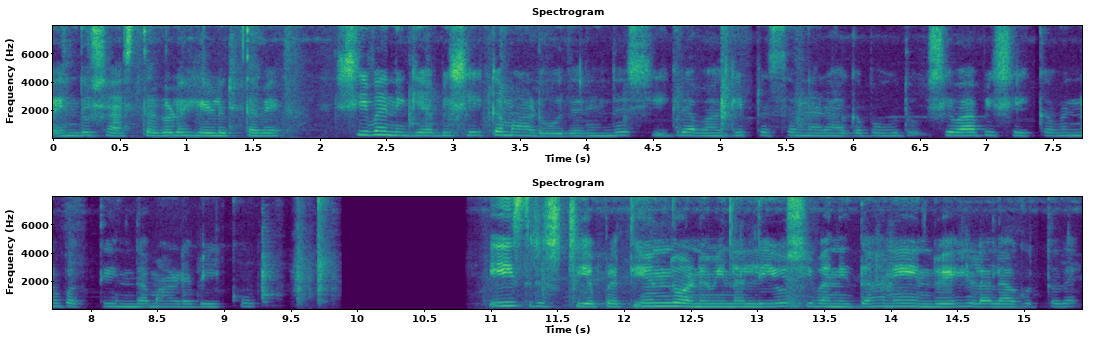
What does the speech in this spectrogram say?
ಎಂದು ಶಾಸ್ತ್ರಗಳು ಹೇಳುತ್ತವೆ. ಶಿವನಿಗೆ ಅಭಿಷೇಕ ಮಾಡುವುದರಿಂದ ಶೀಘ್ರವಾಗಿ ಪ್ರಸನ್ನರಾಗಬಹುದು. ಶಿವಾಭಿಷೇಕವನ್ನು ಭಕ್ತಿಯಿಂದ ಮಾಡಬೇಕು. ಈ ಸೃಷ್ಟಿಯ ಪ್ರತಿಯೊಂದು ಅಣುವಿನಲ್ಲಿಯೂ ಶಿವನಿದ್ದಾನೆ ಎಂದು ಹೇಳಲಾಗುತ್ತದೆ.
